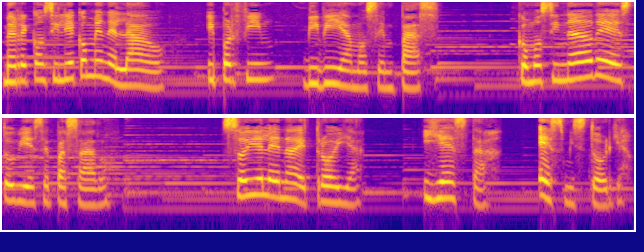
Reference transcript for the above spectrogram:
Me reconcilié con Menelao y por fin vivíamos en paz como si nada de esto hubiese pasado. Soy Elena de Troya y esta es mi historia.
